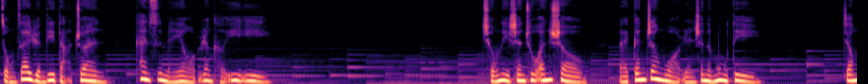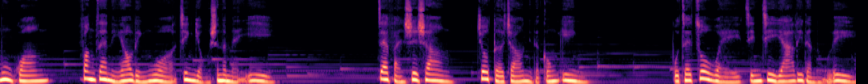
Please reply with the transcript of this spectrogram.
总在原地打转，看似没有任何意义。求你伸出恩手来更正我人生的目的，将目光放在你要领我进永生的美意，在凡事上就得着你的供应。不再作为经济压力的奴隶，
